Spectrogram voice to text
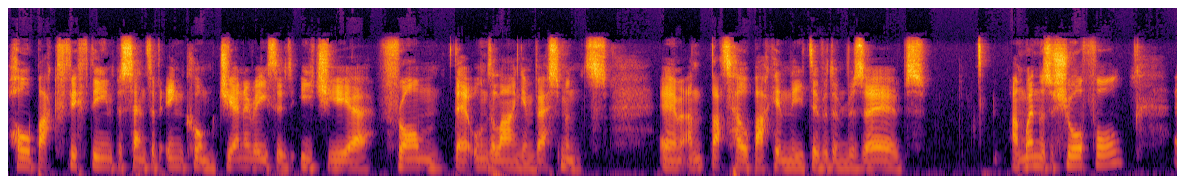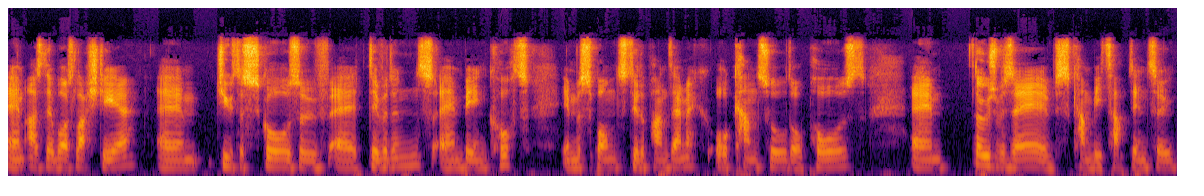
hold back 15% of income generated each year from their underlying investments um, and that's held back in the dividend reserves. And when there's a shortfall, um, as there was last year, um, due to scores of uh, dividends um, being cut in response to the pandemic or cancelled or paused. Um, those reserves can be tapped into.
